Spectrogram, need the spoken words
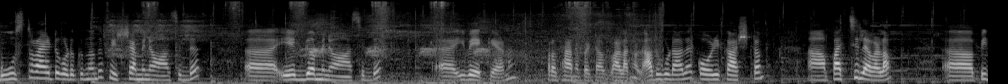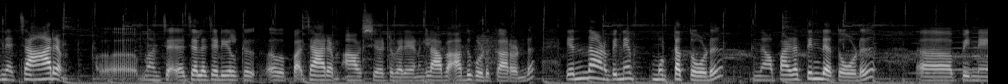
ബൂസ്റ്ററായിട്ട് കൊടുക്കുന്നത് fish amino acid egg amino acid ഇവയൊക്കെയാണ് പ്രധാനപ്പെട്ട വളങ്ങൾ. അതുകൂടാതെ കോഴിക്കാഷ്ടം പച്ചിലവളം പിന്നെ ചാരം ചില ചെടികൾക്ക് ചാരം ആവശ്യമായിട്ട് വരികയാണെങ്കിൽ അത് കൊടുക്കാറുണ്ട്. എന്താണ്? പിന്നെ മുട്ടത്തോട് പഴത്തിന്റെ തോട് പിന്നെ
